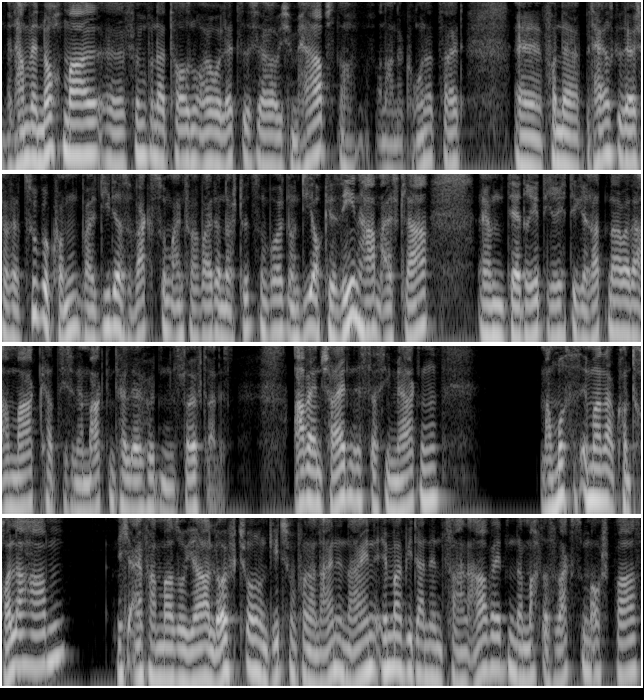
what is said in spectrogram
Und dann haben wir nochmal äh, 500.000 Euro letztes Jahr, glaube ich, im Herbst, noch, war der Corona-Zeit, äh, von der Beteiligungsgesellschaft dazu bekommen, weil die das Wachstum einfach weiter unterstützen wollten und die auch gesehen haben, als klar, ähm, der dreht die richtige Rattenarbeit da am Markt, hat sich seine Marktanteile erhöht und es läuft alles. Aber entscheidend ist, dass sie merken, man muss es immer in der Kontrolle haben nicht einfach mal so, ja, läuft schon und geht schon von alleine. Nein, immer wieder an den Zahlen arbeiten, dann macht das Wachstum auch Spaß.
